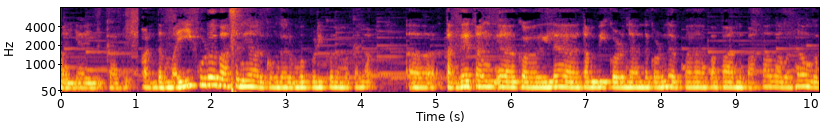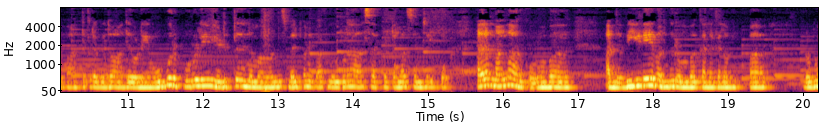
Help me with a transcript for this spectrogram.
மையாக இருக்காது. அந்த மை கூட வாசனையாக இருக்குங்க. ரொம்ப பிடிக்கும் நமக்கெல்லாம். தங்கை தங் இல்லை தம்பி குழந்தை அந்த குழந்தை பா பாப்பா அந்த பாப்பாவை வந்து அவங்க பார்த்துக்கிற விதம் அதோடைய ஒவ்வொரு பொருளையும் எடுத்து நம்ம வந்து ஸ்மெல் பண்ணி பார்க்கணும்னு கூட ஆசைப்பட்டெல்லாம் செஞ்சுருப்போம். அதெல்லாம் நல்லா இருக்கும். ரொம்ப அந்த வீடே வந்து ரொம்ப கலகலப்பா ரொம்ப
